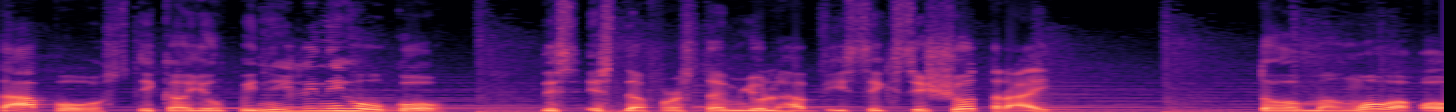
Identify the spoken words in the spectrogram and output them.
Tapos, ikaw yung pinili ni Hugo. This is the first time you'll have a sexy shoot, right? Tumango ako.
